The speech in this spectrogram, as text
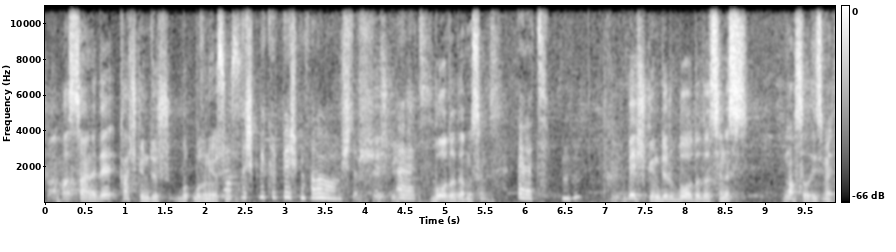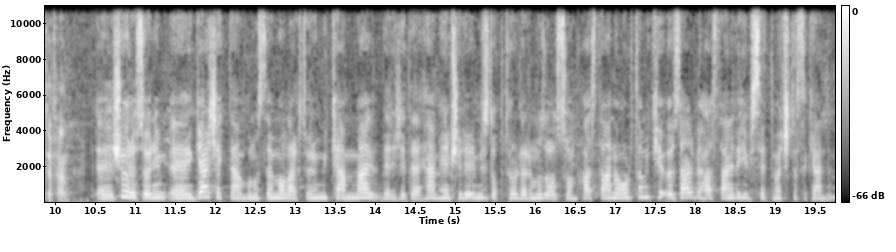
Şu an hastanede kaç gündür bu- bulunuyorsunuz? Yaklaşık bir 45 gün falan olmuştur. 5 gündür. Evet. Bu odada mısınız? Evet. Hı hı. 5 gündür bu odadasınız. Nasıl hizmet efendim? Ee, şöyle söyleyeyim, e, gerçekten bunu samimi olarak söylüyorum. Mükemmel derecede hem hemşirelerimiz, doktorlarımız olsun, hastane ortamı ki özel bir hastanede gibi hissettim açıkçası kendimi.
